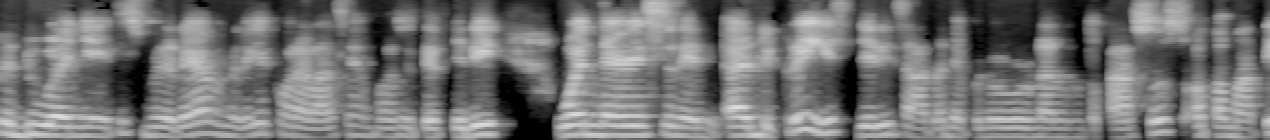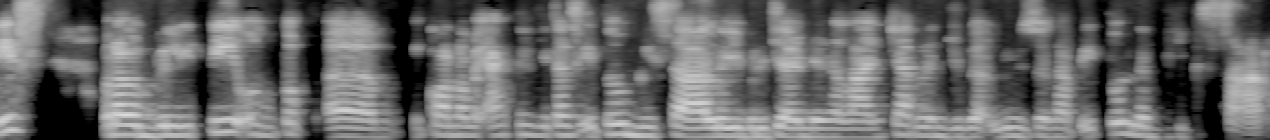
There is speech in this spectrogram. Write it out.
keduanya itu sebenarnya memiliki korelasi yang positif. Jadi when there is a uh, decrease, jadi saat ada penurunan untuk kasus, otomatis probability untuk um, economic aktivitas itu bisa lebih berjalan dengan lancar dan juga loosen up itu lebih besar.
